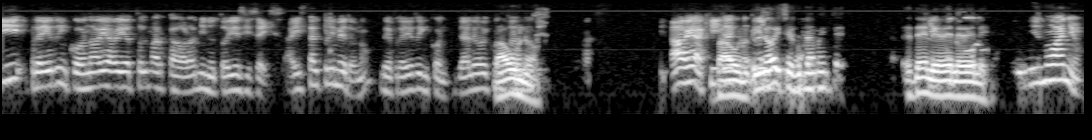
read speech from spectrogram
Y Freddy Rincón había abierto el marcador al minuto 16. Ahí está el primero, ¿no? De Freddy Rincón. Ya le doy contando. Va uno. Ah, ve, aquí Va ya uno. Y no, y seguramente. Dele, dele, dele. El mismo año.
